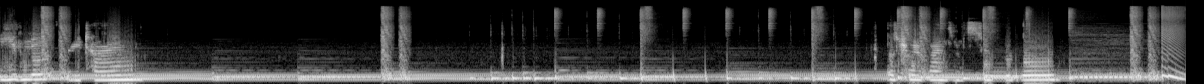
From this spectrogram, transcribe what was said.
Evening free time. Let's try to find some super Bowl. Hmm.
